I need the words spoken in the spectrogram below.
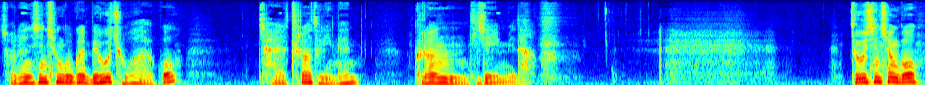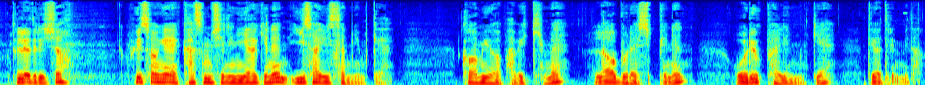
저는 신청곡을 매우 좋아하고 잘 틀어드리는 그런 DJ입니다. 두 신청곡 들려드리죠. 휘성의 가슴 시린 이야기는 2413님께, 거미와 바비킴의 러브 레시피는 568님께 띄워드립니다.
